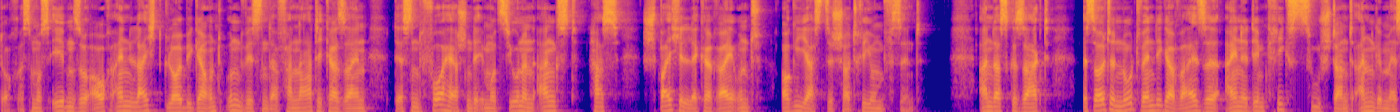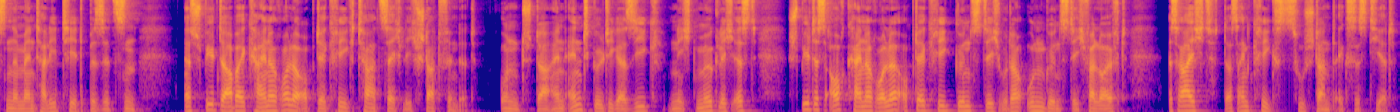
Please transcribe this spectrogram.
doch es muss ebenso auch ein leichtgläubiger und unwissender Fanatiker sein, dessen vorherrschende Emotionen Angst, Hass, Speichelleckerei und orgiastischer Triumph sind. Anders gesagt, es sollte notwendigerweise eine dem Kriegszustand angemessene Mentalität besitzen. Es spielt dabei keine Rolle, ob der Krieg tatsächlich stattfindet. Und da ein endgültiger Sieg nicht möglich ist, spielt es auch keine Rolle, ob der Krieg günstig oder ungünstig verläuft. Es reicht, dass ein Kriegszustand existiert.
